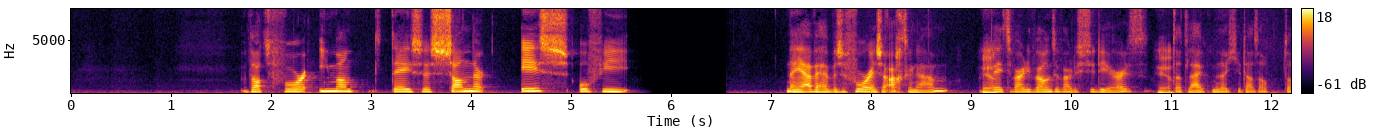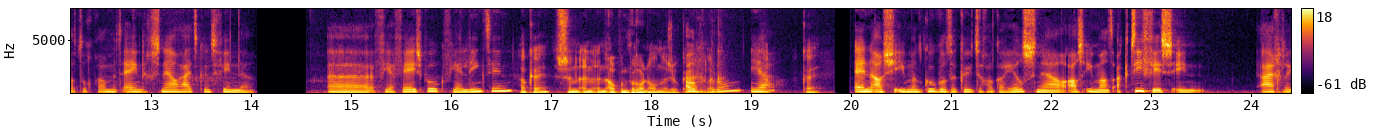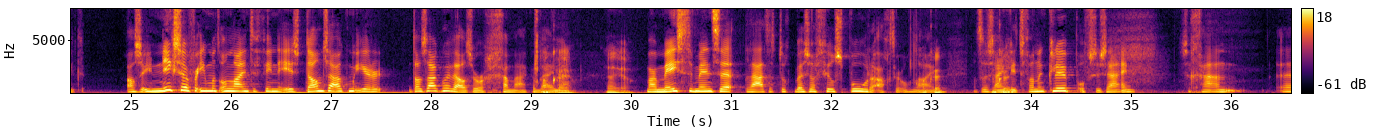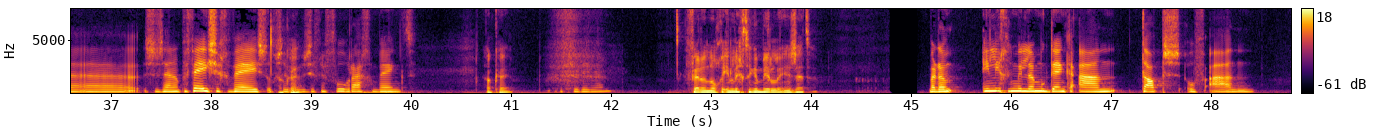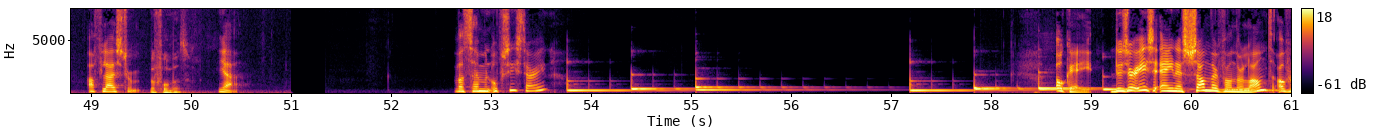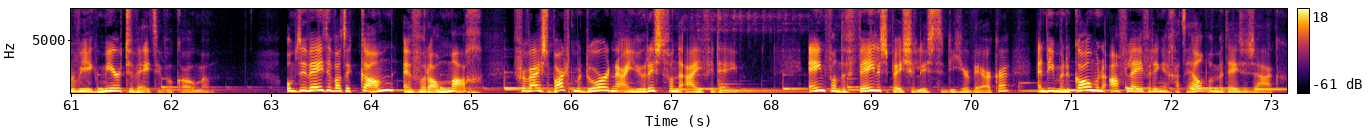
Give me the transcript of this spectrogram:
wat voor iemand deze Sander is. Of hij. Nou ja, we hebben zijn voor- en zijn achternaam. We ja. weten waar hij woont en waar hij studeert. Ja. Dat lijkt me dat je dat, op, dat toch wel met enige snelheid kunt vinden. Uh, via Facebook, via LinkedIn. Oké, okay, dus een, een, open brononderzoek eigenlijk. Open bron, ja. ja okay. En als je iemand googelt, dan kun je toch ook al heel snel... als iemand actief is in eigenlijk als er niks over iemand online te vinden is, dan zou ik me eerder, dan zou ik me wel zorgen gaan maken bijna. Okay. Ja, ja. Maar de meeste mensen laten toch best wel veel sporen achter online. Okay. Want ze zijn okay. lid van een club of ze zijn, ze gaan, uh, ze zijn op een feestje geweest of ze hebben zich in fora gebankt. Oké. Okay. Dat soort dingen. Verder nog inlichtingenmiddelen inzetten? Maar dan inlichtingenmiddelen moet ik denken aan taps of aan afluister. Bijvoorbeeld? Ja. Wat zijn mijn opties daarin? Oké, dus er is ene Sander van der Land over wie ik meer te weten wil komen. Om te weten wat ik kan en vooral mag, verwijst Bart me door naar een jurist van de AIVD. Een van de vele specialisten die hier werken en die me de komende afleveringen gaat helpen met deze zaak.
